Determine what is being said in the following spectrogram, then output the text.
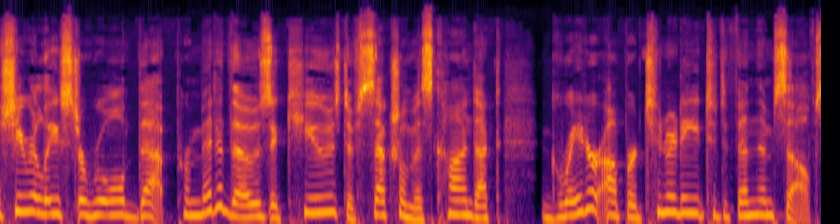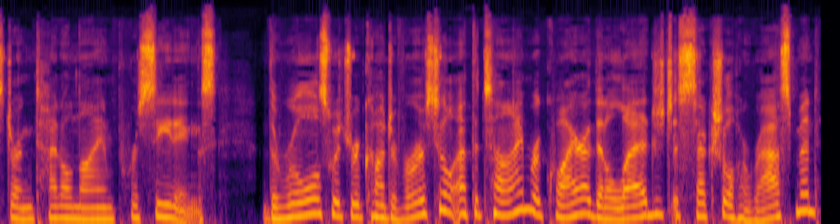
she released a rule that permitted those accused of sexual misconduct greater opportunity to defend themselves during Title IX proceedings. The rules, which were controversial at the time, require that alleged sexual harassment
